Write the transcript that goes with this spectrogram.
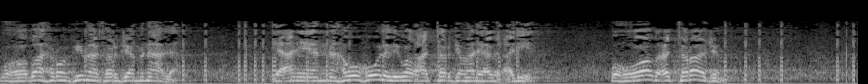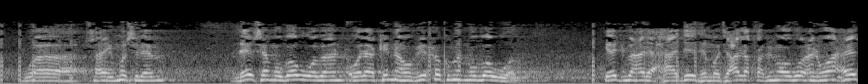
وهو ظاهر فيما ترجمنا له. يعني أنه هو الذي وضع الترجمة لهذا الحديث وهو وضع التراجم. وصحيح مسلم ليس مبوبا ولكنه في حكم مبوب. يجمع الأحاديث المتعلقة بموضوع واحد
